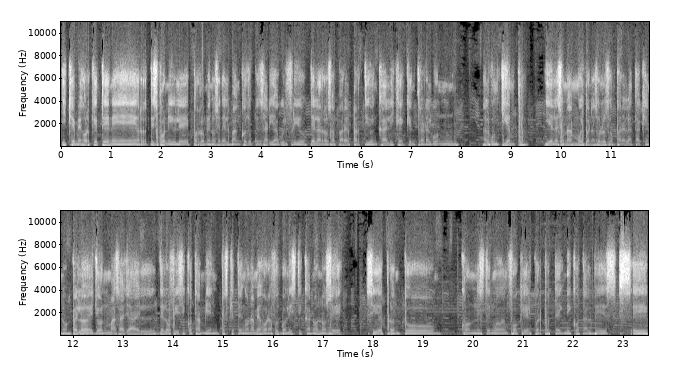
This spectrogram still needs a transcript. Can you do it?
Y qué mejor que tener disponible, por lo menos en el banco, yo pensaría Wilfrido de la Rosa para el partido en Cali, que, que entrar algún, algún tiempo. Y él es una muy buena solución para el ataque, ¿no? Pues lo de John, más allá del, de lo físico, también, pues que tenga una mejora futbolística, ¿no? No sé si de pronto con este nuevo enfoque del cuerpo técnico tal vez eh,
